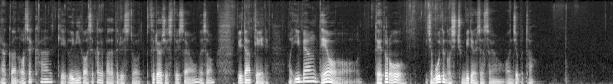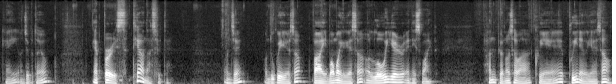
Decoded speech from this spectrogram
약간 어색하게 의미가 어색하게 받아들일 수도 들여질 수도 있어요. 그래서 be adopted 어, 입양되어 되도록 이제 모든 것이 준비되어 있었어요. 언제부터? 오케이 언제부터요? At birth 태어났을 때 언제? 어, 누구에 의해서? By 뭐뭐에 의해서 a lawyer and his wife 한 변호사와 그의 부인에 의해서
